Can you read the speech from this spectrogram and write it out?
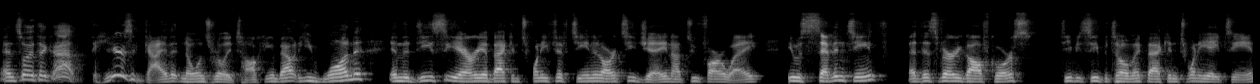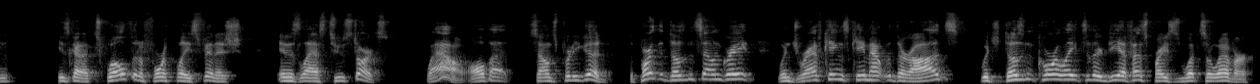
And so I think, ah, here's a guy that no one's really talking about. He won in the DC area back in 2015 at RTJ, not too far away. He was 17th at this very golf course, TPC Potomac, back in 2018. He's got a 12th and a fourth place finish in his last two starts. Wow, all that sounds pretty good. The part that doesn't sound great when DraftKings came out with their odds, which doesn't correlate to their DFS prices whatsoever,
